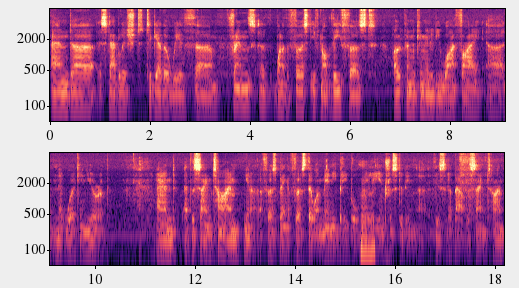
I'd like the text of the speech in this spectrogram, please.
and uh, established together with um, friends uh, one of the first, if not the first, open community Wi Fi uh, network in Europe. And at the same time, you know, a first being a first, there were many people really interested in uh, this at about the same time.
